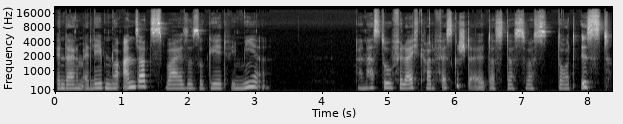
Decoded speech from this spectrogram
in deinem Erleben nur ansatzweise so geht wie mir, dann hast du vielleicht gerade festgestellt, dass das, was dort ist,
